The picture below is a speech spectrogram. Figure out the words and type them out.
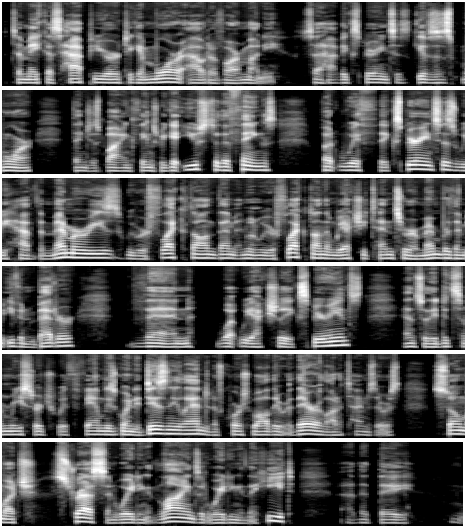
to make us happier, to get more out of our money. So, have experiences gives us more than just buying things. We get used to the things, but with the experiences, we have the memories, we reflect on them. And when we reflect on them, we actually tend to remember them even better than what we actually experienced. And so they did some research with families going to Disneyland. And of course, while they were there, a lot of times there was so much stress and waiting in lines and waiting in the heat uh, that they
